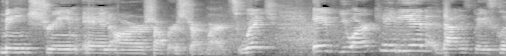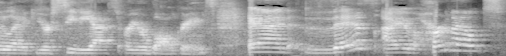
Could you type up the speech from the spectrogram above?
mainstream in our Shoppers Drug Marts, which if you are Canadian, that is basically like your CVS or your Walgreens. And this I have heard about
